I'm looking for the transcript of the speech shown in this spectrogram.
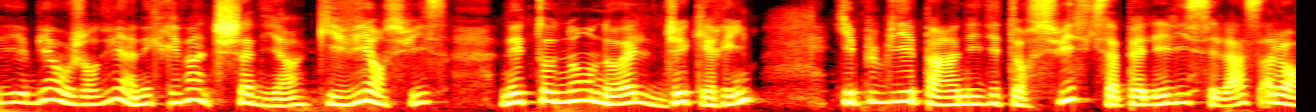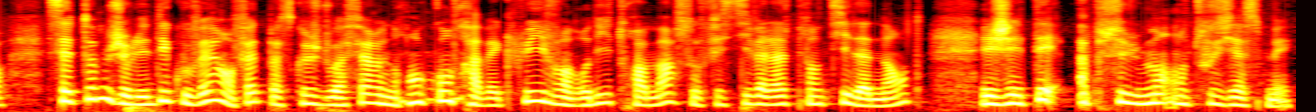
Eh bien, aujourd'hui, un écrivain tchadien qui vit en Suisse, Nétonon Noël Djekeri, qui est publié par un éditeur suisse qui s'appelle Elie Selas. Alors, cet homme, je l'ai découvert en fait parce que je dois faire une rencontre avec lui vendredi 3 mars au Festival Atlantide à Nantes et j'ai été absolument enthousiasmée.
